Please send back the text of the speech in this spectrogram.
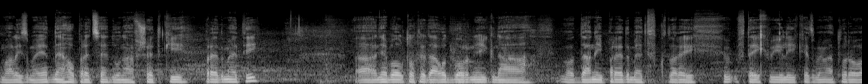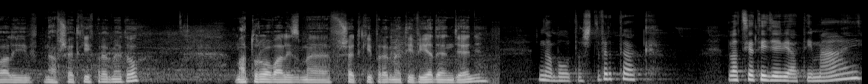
mali sme jedného predsedu na všetky predmety, Nebol to teda odborník na daný predmet, v, ktorej, v tej chvíli, keď sme maturovali na všetkých predmetoch. Maturovali sme všetky predmety v jeden deň. No bol to štvrtok, 29. máj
